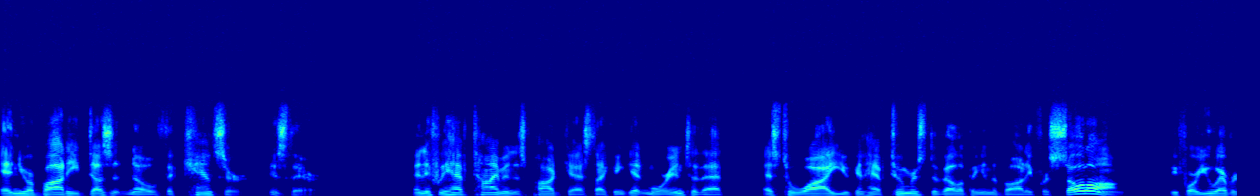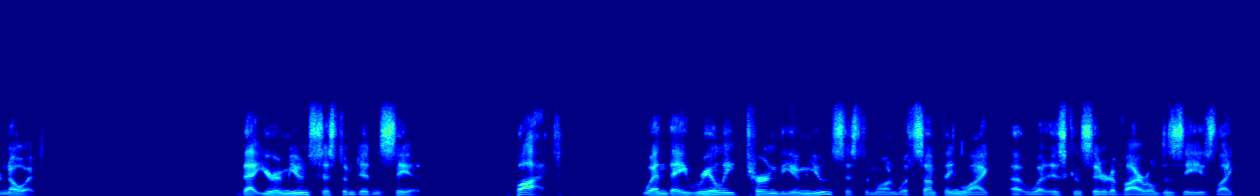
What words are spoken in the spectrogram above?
and your body doesn't know the cancer is there. And if we have time in this podcast, I can get more into that as to why you can have tumors developing in the body for so long before you ever know it that your immune system didn't see it. But when they really turn the immune system on with something like uh, what is considered a viral disease like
